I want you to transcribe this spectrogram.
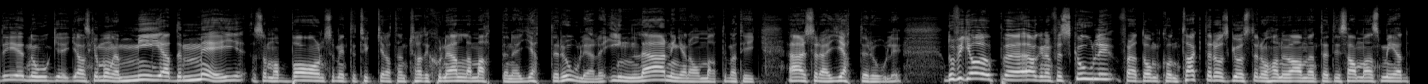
det är nog ganska många med mig som har barn som inte tycker att den traditionella matten är jätterolig eller inlärningen av matematik är sådär jätterolig. Då fick jag upp eh, ögonen för Skoli för att de kontaktade oss Gusten och har nu använt det tillsammans med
